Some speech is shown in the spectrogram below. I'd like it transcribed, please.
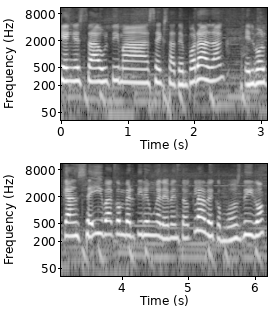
que en esta última sexta temporada el volcán se iba a convertir en un elemento clave, como os digo,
